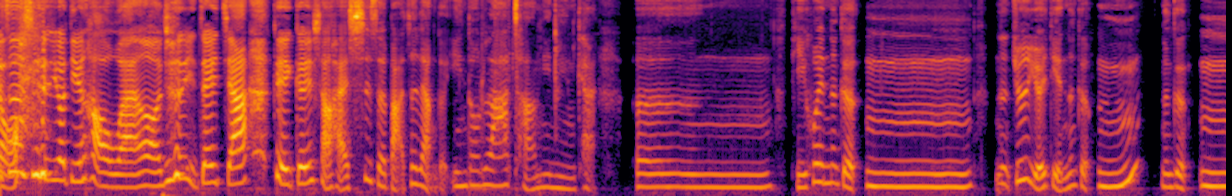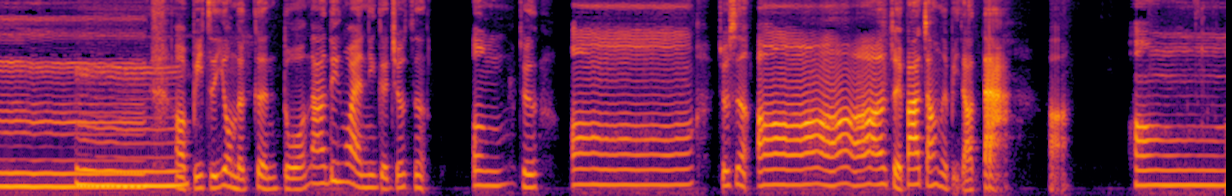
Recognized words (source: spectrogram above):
哦，这是有点好玩哦。就是你在家可以跟小孩试着把这两个音都拉长念念看，嗯，体会那个嗯，那就是有一点那个嗯，那个嗯，哦，鼻子用的更多。那另外那个就是嗯，就是。嗯，就是啊、嗯，嘴巴张的比较大啊，嗯，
